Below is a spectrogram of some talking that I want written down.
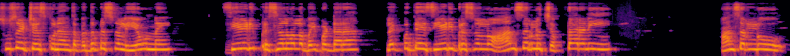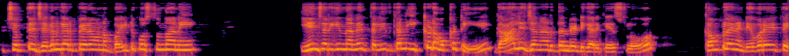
సూసైడ్ చేసుకునే అంత పెద్ద ప్రశ్నలు ఏమున్నాయి? సిఐడి ప్రశ్నల వల్ల భయపడ్డారా? లేకపోతే సిఐడి ప్రశ్నల్లో ఆన్సర్లు చెప్తారని ఆన్సర్లు చెప్తే జగన్ గారి పేరు ఏమన్నా బయటకు వస్తుందా అని ఏం జరిగిందనేది తెలియదు కానీ ఇక్కడ ఒకటి గాలి జనార్దన్ రెడ్డి గారి కేసులో కంప్లైనెంట్ ఎవరైతే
